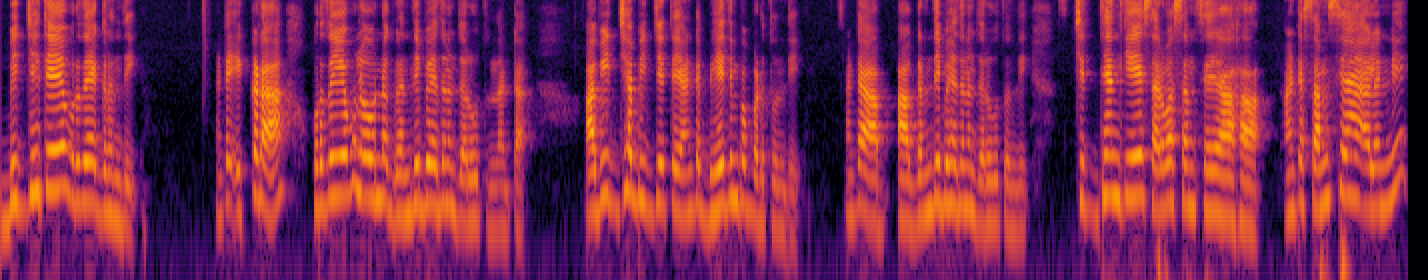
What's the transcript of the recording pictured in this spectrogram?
బిజ్జితే హృదయ గ్రంథి. అంటే ఇక్కడ హృదయంలో ఉన్న గ్రంథి భేదనం జరుగుతుందంట. అవిద్య బిజ్యతే అంటే భేదింపబడుతుంది. అంటే ఆ- గ్రంథి భేదనం జరుగుతుంది. చిద్యంతే సర్వ సంశయా అంటే సంశయాలన్నీ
